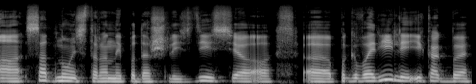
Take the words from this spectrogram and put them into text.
а, с одной стороны подошли, здесь а, а, поговорили и как бы,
